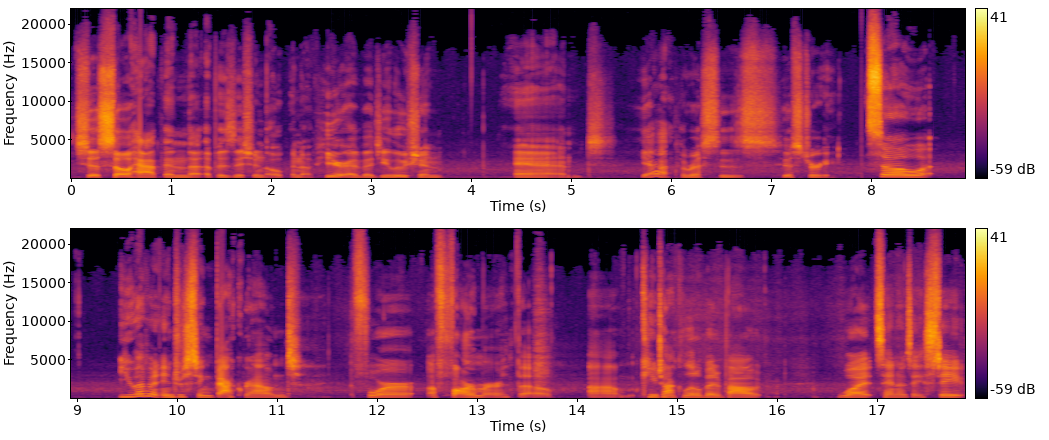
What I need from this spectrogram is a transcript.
It just so happened that a position opened up here at Veggielution. And yeah, the rest is history. So, you have an interesting background for a farmer, though. Um, can you talk a little bit about what San Jose State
